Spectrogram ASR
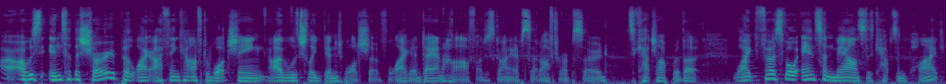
I was into the show, but like I think after watching, I literally binge watched it for like a day and a half. I just going episode after episode to catch up with it. Like first of all, Anson Mounds as Captain Pike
